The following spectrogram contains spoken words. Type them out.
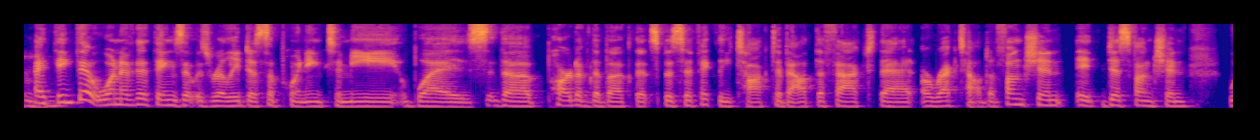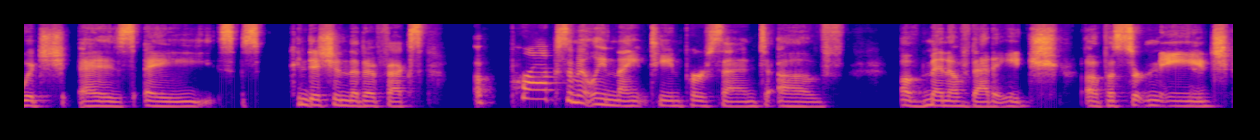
Mm-hmm. I think that one of the things that was really disappointing to me was the part of the book that specifically talked about the fact that erectile dysfunction, it, dysfunction, which is a condition that affects approximately 19% of of men of that age, of a certain age,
